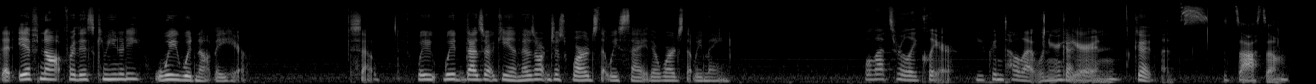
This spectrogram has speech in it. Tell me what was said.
that if not for this community, we would not be here. So, we, we those are again, those aren't just words that we say, they're words that we mean. Well, that's really clear. You can tell that when you're Good. here and Good. that's it's awesome.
